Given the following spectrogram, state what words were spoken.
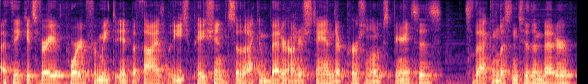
I think it's very important for me to empathize with each patient so that I can better understand their personal experiences, so that I can listen to them better,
